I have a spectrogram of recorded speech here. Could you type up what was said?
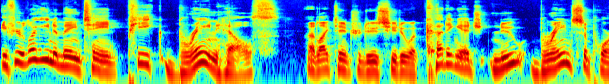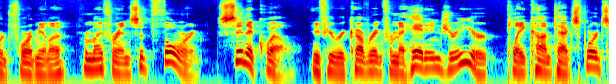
If you're looking to maintain peak brain health, I'd like to introduce you to a cutting edge new brain support formula from my friends at Thorne, SynaQuell. If you're recovering from a head injury or play contact sports,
